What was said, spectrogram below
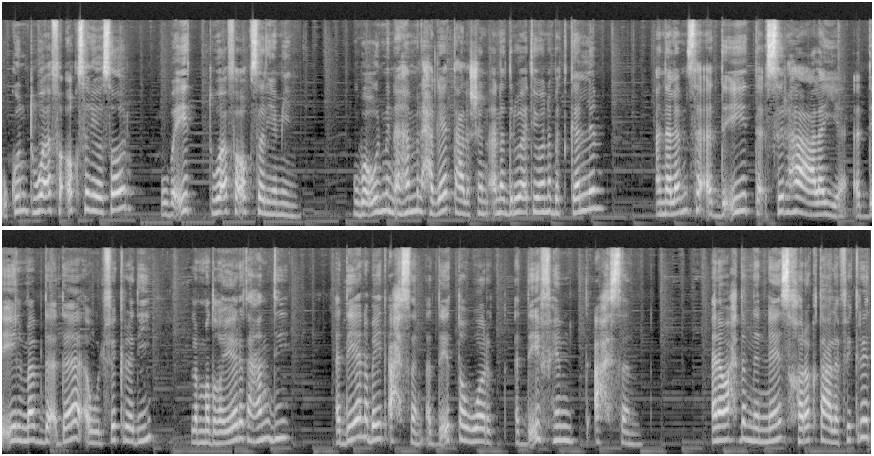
وكنت واقفة أقصى اليسار وبقيت واقفة أقصى اليمين. وبقول من أهم الحاجات علشان أنا دلوقتي وأنا بتكلم أنا لامسه قد إيه تأثيرها عليا قد إيه المبدأ ده أو الفكرة دي لما اتغيرت عندي قد إيه أنا بقيت أحسن؟ قد إيه اتطورت؟ قد إيه فهمت أحسن؟ أنا واحدة من الناس خرجت على فكرة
